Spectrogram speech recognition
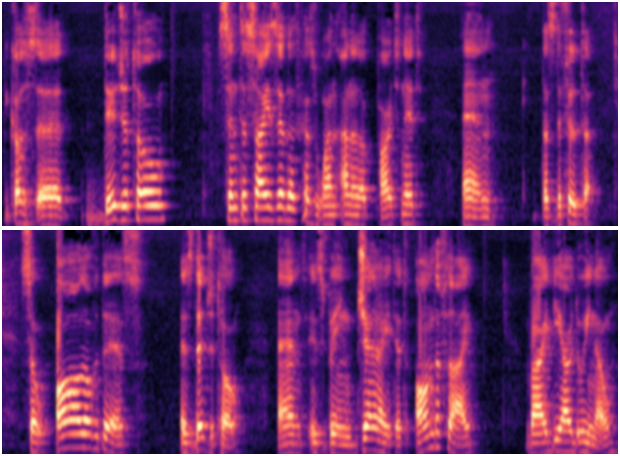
because uh, digital synthesizer that has one analog part in it, and that's the filter. So all of this is digital and is being generated on the fly by the Arduino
